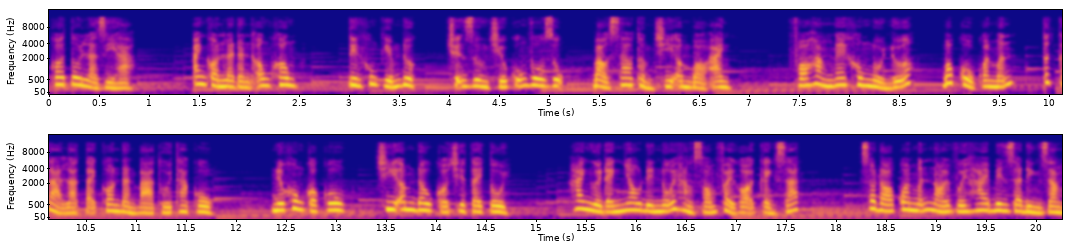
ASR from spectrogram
coi tôi là gì hả? Anh còn là đàn ông không? Tiền không kiếm được, chuyện giường chiếu cũng vô dụng, bảo sao thẩm chi âm bỏ anh. Phó Hằng nghe không nổi nữa, bóp cổ quan mẫn, tất cả là tại con đàn bà thối tha cô. Nếu không có cô, chi âm đâu có chia tay tôi. Hai người đánh nhau đến nỗi hàng xóm phải gọi cảnh sát. Sau đó quan mẫn nói với hai bên gia đình rằng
